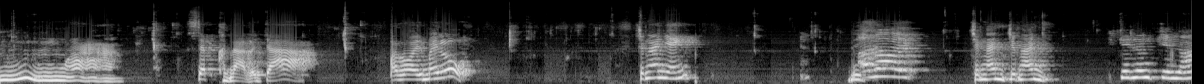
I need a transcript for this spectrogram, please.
ืมอ่าแซ่บขนาดเลยจ้า อร่อยไหมลูกจะงั้นยังดิ Alors, จะงั้นจะงั้น quelqu'un qui est là.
